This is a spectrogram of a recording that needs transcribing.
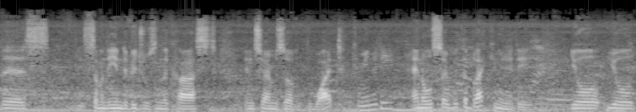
the, some of the individuals in the cast in terms of the white community and also with the black community. You're, you're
